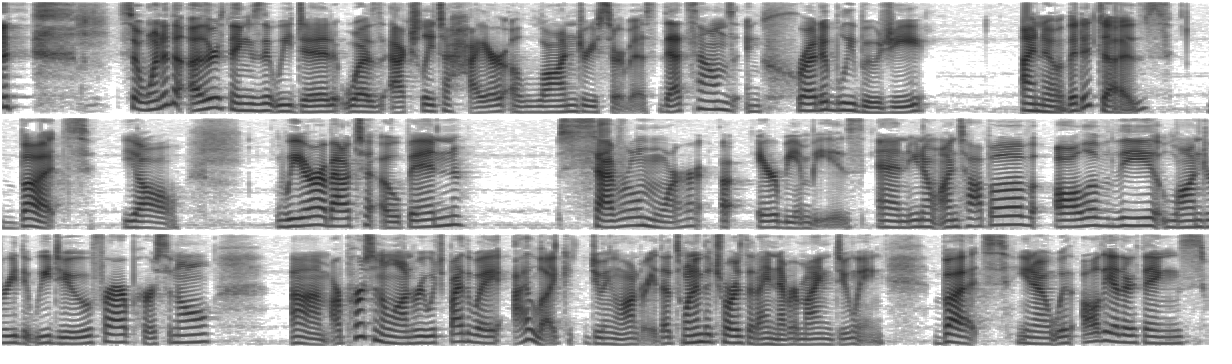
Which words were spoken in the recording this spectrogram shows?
so, one of the other things that we did was actually to hire a laundry service. That sounds incredibly bougie. I know that it does, but y'all, we are about to open several more uh, Airbnbs. And, you know, on top of all of the laundry that we do for our personal um, our personal laundry, which by the way, I like doing laundry. That's one of the chores that I never mind doing. But, you know, with all the other things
